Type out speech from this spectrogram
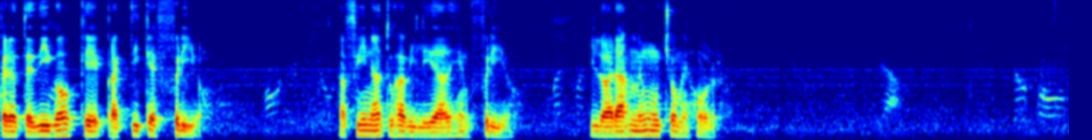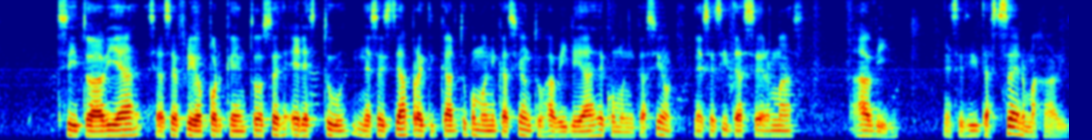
Pero te digo que practiques frío. Afina tus habilidades en frío y lo harás mucho mejor. Si todavía se hace frío, porque entonces eres tú, necesitas practicar tu comunicación, tus habilidades de comunicación, necesitas ser más hábil, necesitas ser más hábil.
